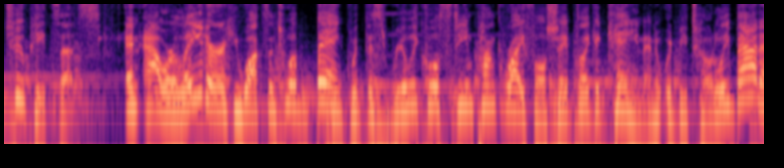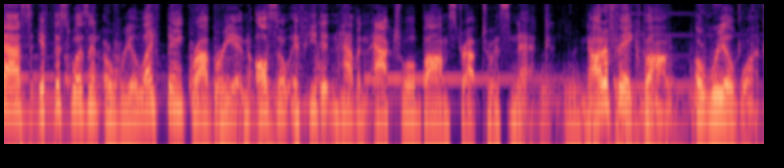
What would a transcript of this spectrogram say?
two pizzas. An hour later, he walks into a bank with this really cool steampunk rifle shaped like a cane, and it would be totally badass if this wasn't a real life bank robbery and also if he didn't have an actual bomb strapped to his neck. Not a fake bomb, a real one.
